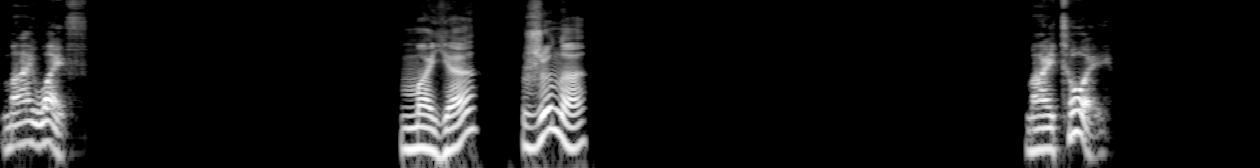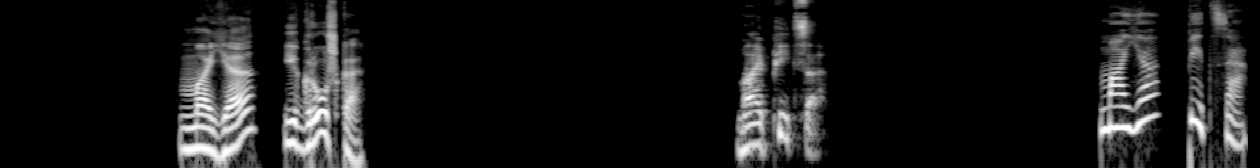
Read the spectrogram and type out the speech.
my wife. Моя жена. My toy. Моя игрушка. My pizza. Моя пицца.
